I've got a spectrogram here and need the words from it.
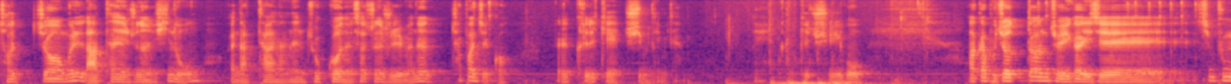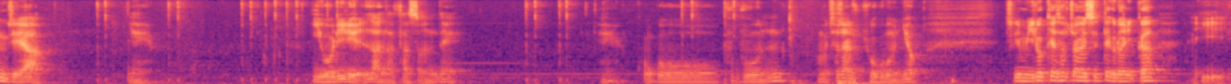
저점을 나타내 주는 신호가 나타나는 조건을 설정해 주려면은 첫 번째 거를 클릭해 주시면 됩니다. 네, 그렇게 주시고 아까 보셨던 저희가 이제 신풍제약 예, 2월 1일 날 나탔었는데 예, 그거 부분 한번 찾아줘 부분은요. 지금 이렇게 설정했을 때 그러니까 이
